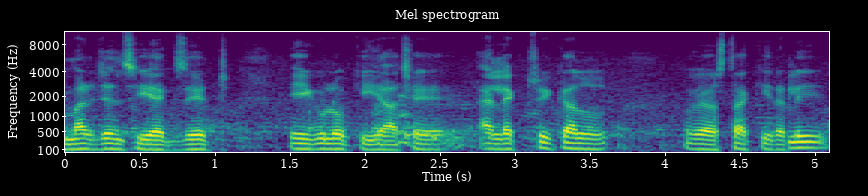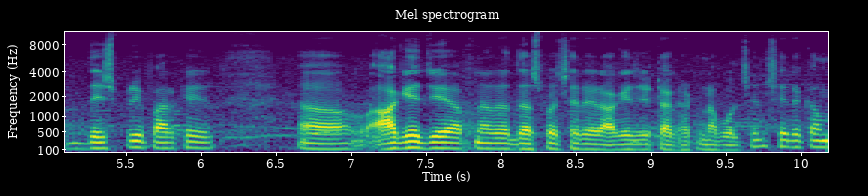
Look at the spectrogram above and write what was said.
এমার্জেন্সি এক্সিট এইগুলো কি আছে? ইলেকট্রিক্যাল ব্যবস্থা কী রাখলি দেশপ্রিয় পার্কে আগে যে আপনারা দশ বছরের আগে যেটা ঘটনা বলছেন, সেরকম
